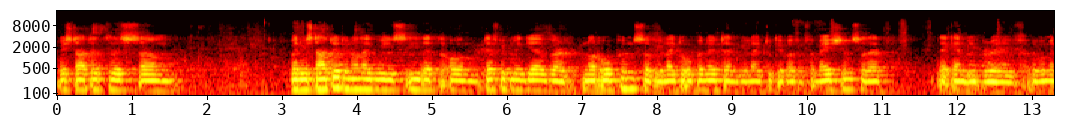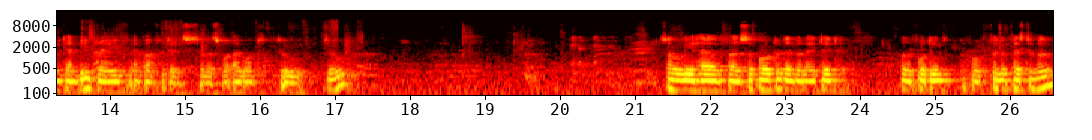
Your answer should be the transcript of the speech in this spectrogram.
We started this, um, when we started, you know, like we see that um, deaf people in India were not open, so we like to open it and we like to give out information so that they can be brave, the women can be brave and confident. So that's what I want to do. So we have uh, supported and donated for the 14th for Film Festival,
